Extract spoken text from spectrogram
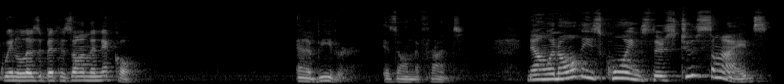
Queen Elizabeth is on the nickel, and a beaver is on the front. Now, in all these coins, there's two sides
